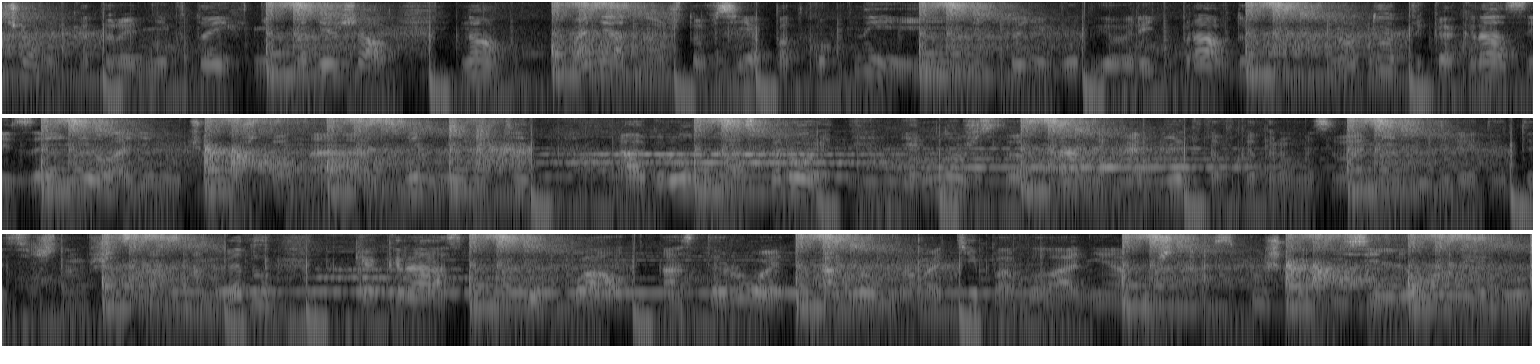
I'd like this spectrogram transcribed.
ученых, которые никто их не поддержал. Но понятно, что все подкупные и никто не будет говорить правду. Но тут как раз и заявил один ученый, что на Землю летит огромный астероид. И множество странных объектов, которые мы с вами видели в 2016 году, как раз упал астероид огромного типа, была необычная вспышка и зеленый луч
